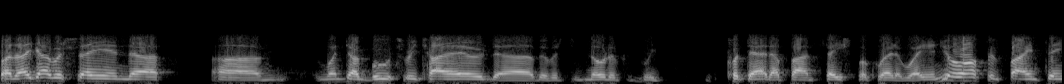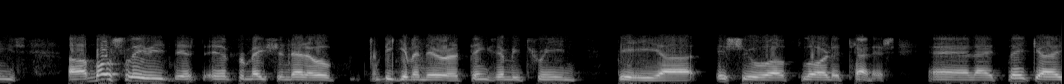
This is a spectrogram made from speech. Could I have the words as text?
But like I was saying, uh, um, when Doug Booth retired, uh, there was notif- we put that up on Facebook right away, and you'll often find things. Uh, mostly the information that'll be given there are things in between the uh, issue of Florida tennis, and I think I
